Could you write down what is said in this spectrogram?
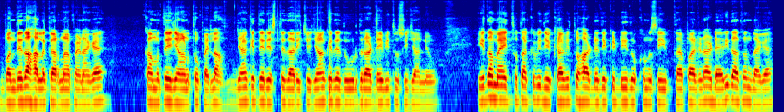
ਬੰਦੇ ਦਾ ਹੱਲ ਕਰਨਾ ਪੈਣਾ ਹੈਗਾ ਕੰਮ ਤੇ ਜਾਣ ਤੋਂ ਪਹਿਲਾਂ, ਜਾਂ ਕਿਤੇ ਰਿਸ਼ਤੇਦਾਰੀ 'ਚ, ਜਾਂ ਕਿਤੇ ਦੂਰ ਦਰਾਡੇ ਵੀ ਤੁਸੀਂ ਜਾਂਦੇ ਹੋ। ਇਹ ਤਾਂ ਮੈਂ ਇੱਥੋਂ ਤੱਕ ਵੀ ਦੇਖਿਆ ਵੀ ਤੁਹਾਡੇ ਤੇ ਕਿੱਡੀ ਦੁੱਖ ਮੁਸੀਬਤ ਹੈ, ਪਰ ਜਿਹੜਾ ਡੈਰੀ ਦਾ ਧੰਦਾ ਹੈਗਾ,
